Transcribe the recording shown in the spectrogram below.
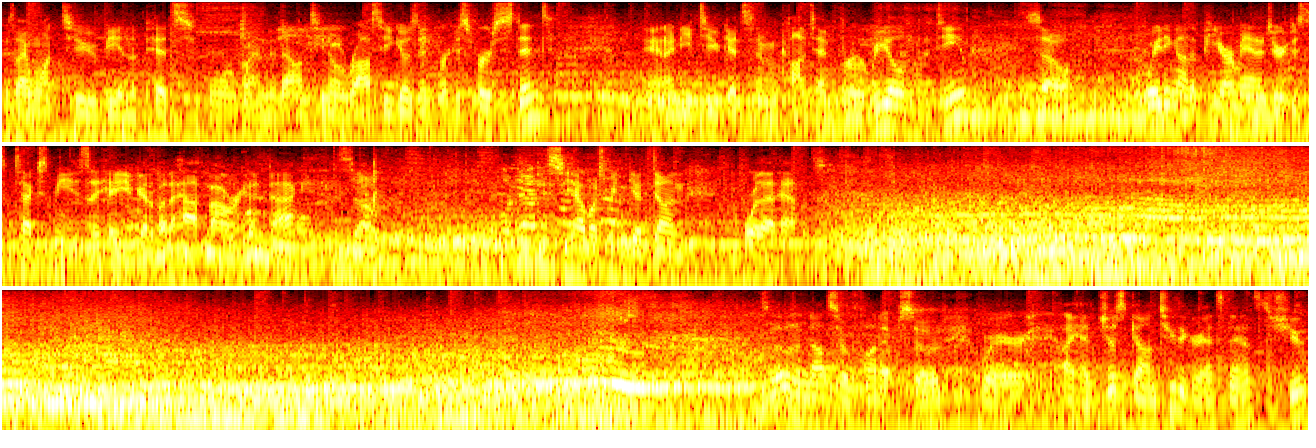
because I want to be in the pits for when Valentino Rossi goes in for his first stint, and I need to get some content for a reel for the team. So waiting on the PR manager just to text me to say, hey, you've got about a half hour head back. So we can see how much we can get done before that happens. So that was a not so fun episode where I had just gone to the grandstands to shoot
